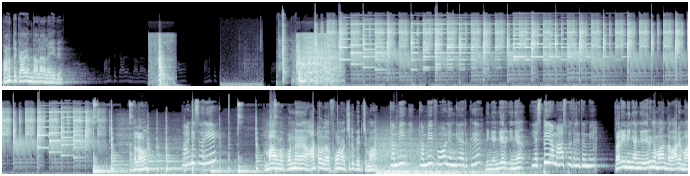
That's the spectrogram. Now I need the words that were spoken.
பணத்துக்காக இந்த அலை அலையுது. ஹலோ? அம்மா உங்க பொண்ணு ஆட்டோவில் ஃபோனை வச்சுட்டு போயிடுச்சுமா தம்பி தம்பி ஃபோன் எங்கே இருக்கு? நீங்கள் எங்கே இருக்கீங்க? எஸ்பிஎம் ஆஸ்பத்திரி தம்பி. சரி நீங்கள் அங்கே இருங்கம்மா இந்த வாரேம்மா.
